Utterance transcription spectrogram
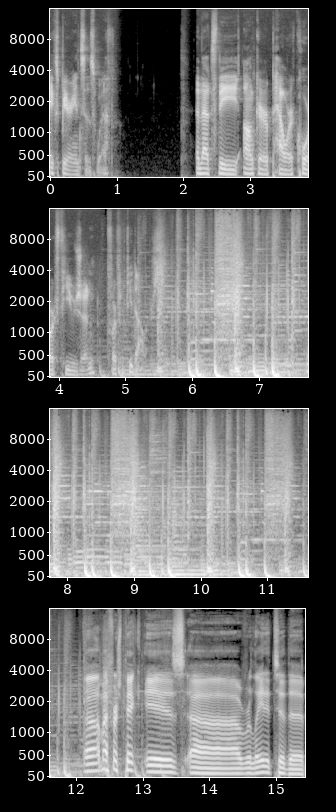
experiences with. And that's the Anker PowerCore Fusion for $50 Uh, my first pick is uh, related to the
